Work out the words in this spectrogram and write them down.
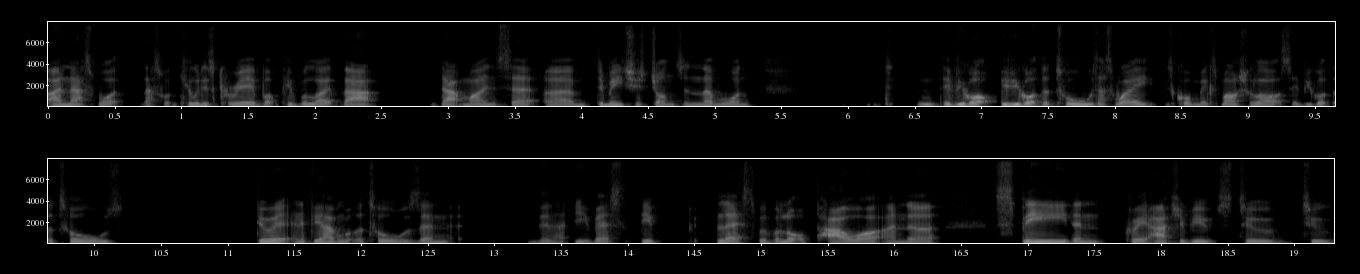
and that's what that's what killed his career. But people like that, that mindset, um, Demetrious Johnson, level one. If you got if you got the tools, that's why it's called mixed martial arts. If you got the tools, do it. And if you haven't got the tools, then then you best be blessed with a lot of power and uh, speed and great attributes to to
